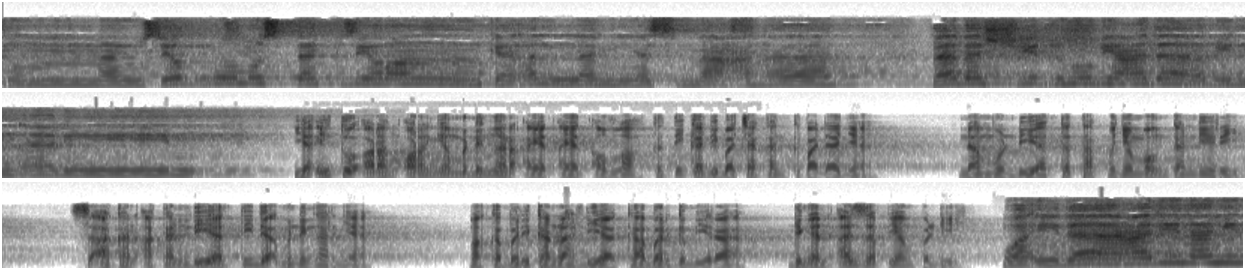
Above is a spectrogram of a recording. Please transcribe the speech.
thumma yusirru mustakbiran ka'an lam yasma'ha. Alim. Yaitu orang-orang yang mendengar ayat-ayat Allah ketika dibacakan kepadanya. Namun dia tetap menyombongkan diri. Seakan-akan dia tidak mendengarnya. Maka berikanlah dia kabar gembira dengan azab yang pedih. وإذا علم من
